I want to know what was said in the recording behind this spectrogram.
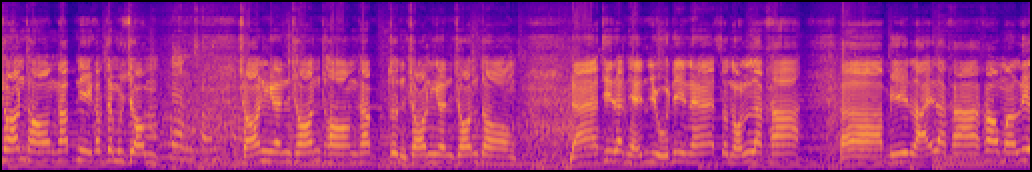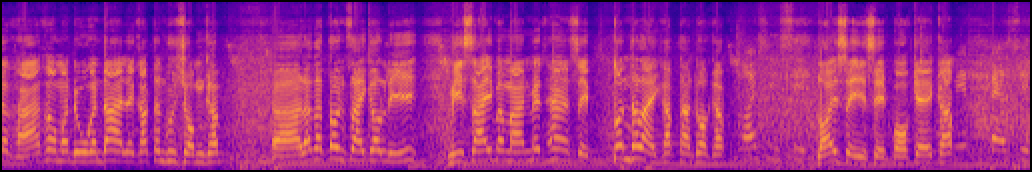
ช้อนทองครับนี่ครับท่านผู้ชม เงินช้อนช้อนเงินช้อนทองครับต้นช้อนเงินช้อนทองนะที่ท่านเห็นอยู่นี่นะฮะสนนราคาเอ่อมีหลายราคาเข้ามาเลือกหาเข้ามาดูกันได้เลยครับท่านผู้ชมครับเอ่อแล้วก็ต้นไทรเกาหลี มีไซส์ประมาณเม็ดห้าสิบต้นเท่าไหร่ครับท่านโทษครับร้อยสี่สิบ ร้อยสี่สิบโอเคครับเมตรแปดสิบ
